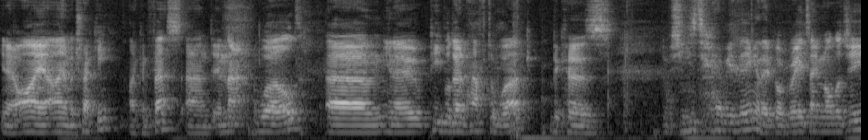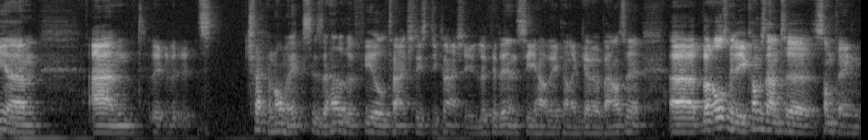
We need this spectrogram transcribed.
you know, I, I am a Trekkie, I confess, and in that world, um, you know, people don't have to work because machines do everything and they've got great technology. Um, and it, it's Trekonomics is a hell of a field to actually, you can actually look at it and see how they kind of go about it. Uh, but ultimately, it comes down to something,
